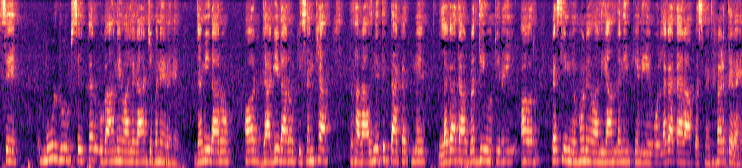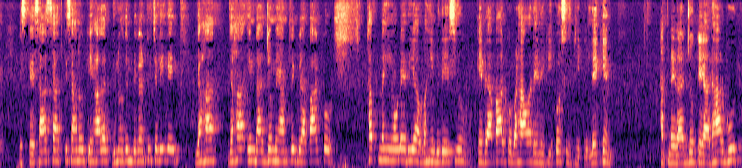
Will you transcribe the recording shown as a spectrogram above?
से मूल रूप से कर उगाने वाले राज्य बने रहे। जमींदारों और जागीरदारों की संख्या तथा राजनीतिक ताकत में लगातार वृद्धि होती रही और कृषि में होने वाली आमदनी के लिए वो लगातार आपस में झगड़ते रहे। इसके साथ साथ किसानों की हालत दिनों दिन बिगड़ती चली गई। यहाँ, जहाँ इन राज्यों में आंतरिक व्यापार को ठप नहीं होने दिया, वहीं विदेशियों के व्यापार को बढ़ावा देने की कोशिश भी की। लेकिन अपने राज्यों के आधारभूत,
